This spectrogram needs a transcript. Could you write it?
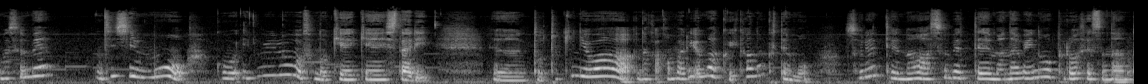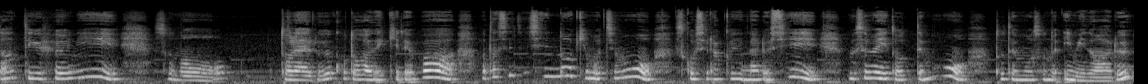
娘自身もこういろいろその経験したりうんと時にはなんかあまりうまくいかなくてもそれっていうのは全て学びのプロセスなんだっていうふうにその捉えることができれば私自身の気持ちも少し楽になるし娘にとってもとてもその意味のある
